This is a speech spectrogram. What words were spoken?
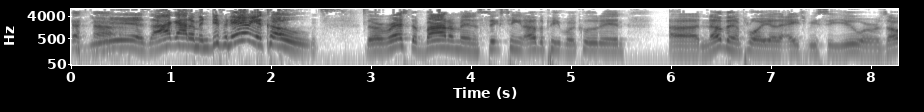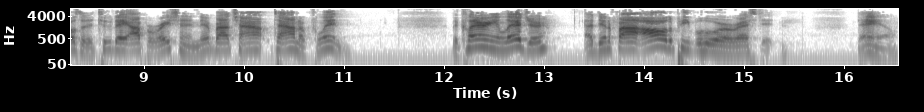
yes, I got them in different area codes. the arrest of Bynum and 16 other people, including uh, another employee of the HBCU, were results of a two-day operation in nearby town, town of Clinton. The Clarion Ledger identified all the people who were arrested. Damn.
